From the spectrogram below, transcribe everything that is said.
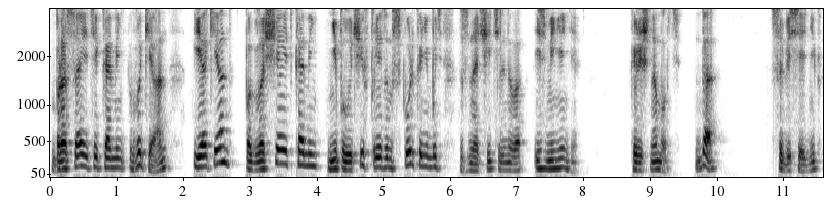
бросаете камень в океан, и океан поглощает камень, не получив при этом сколько-нибудь значительного изменения. Кришнамурти. Да. Собеседник.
